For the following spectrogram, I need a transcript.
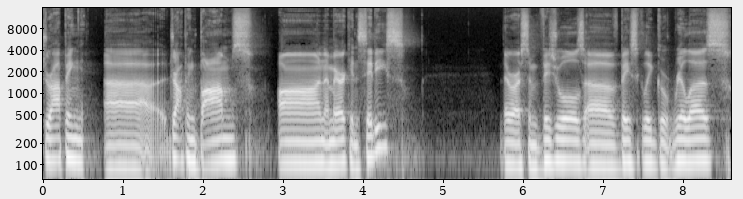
dropping uh, dropping bombs on American cities. There are some visuals of basically guerrillas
